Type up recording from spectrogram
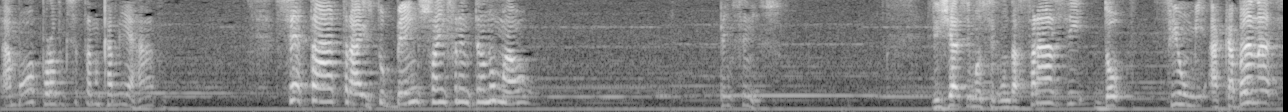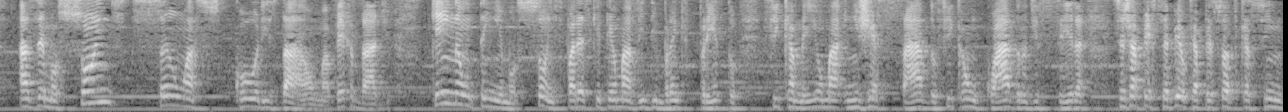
a maior prova que você está no caminho errado. Você está atrás do bem só enfrentando o mal. Pense nisso. 22 segunda frase do filme A Cabana: As emoções são as cores da alma. Verdade. Quem não tem emoções parece que tem uma vida em branco e preto, fica meio uma engessado, fica um quadro de cera. Você já percebeu que a pessoa fica assim?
